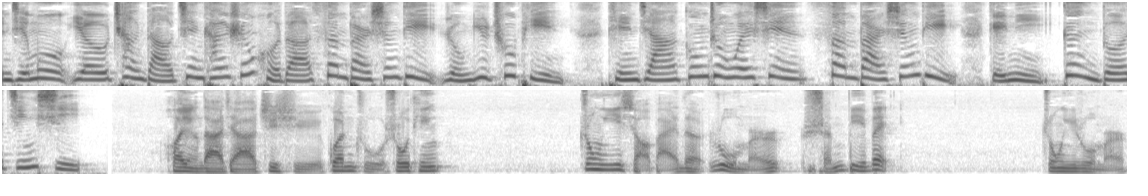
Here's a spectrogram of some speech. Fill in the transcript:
本节目由倡导健康生活的蒜瓣兄弟荣誉出品。添加公众微信“蒜瓣兄弟”，给你更多惊喜。欢迎大家继续关注收听中医小白的入门神必备。中医入门，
